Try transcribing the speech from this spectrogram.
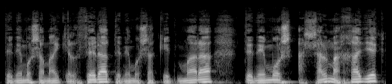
tenemos a Michael Cera, tenemos a Kate Mara, tenemos a Salma Hayek,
